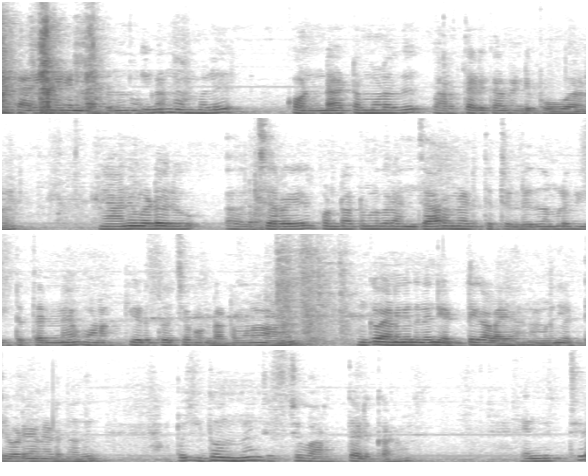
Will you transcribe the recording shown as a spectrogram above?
ഈ കറി എങ്ങനെ ഉണ്ടാക്കുന്നത് ഇനി നമ്മൾ കൊണ്ടാട്ടമുളക് വറുത്തെടുക്കാൻ വേണ്ടി പോവുകയാണ് ഞാനിവിടെ ഒരു ചെറിയ കൊണ്ടാട്ടമുളക് ഒരു അഞ്ചാറെണ്ണം എടുത്തിട്ടുണ്ട്. ഇത് നമ്മൾ വീട്ടിൽ തന്നെ ഉണക്കി എടുത്ത് വെച്ച കൊണ്ടാട്ടമുളകാണ് നിങ്ങൾക്ക് വേണമെങ്കിൽ ഇതിനെ ഞെട്ടി കളയാം. നമ്മൾ ഞെട്ടിയോടെയാണ് ഇടുന്നത്. അപ്പോൾ ഇതൊന്ന് ജസ്റ്റ് വറുത്തെടുക്കണം. എന്നിട്ട്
